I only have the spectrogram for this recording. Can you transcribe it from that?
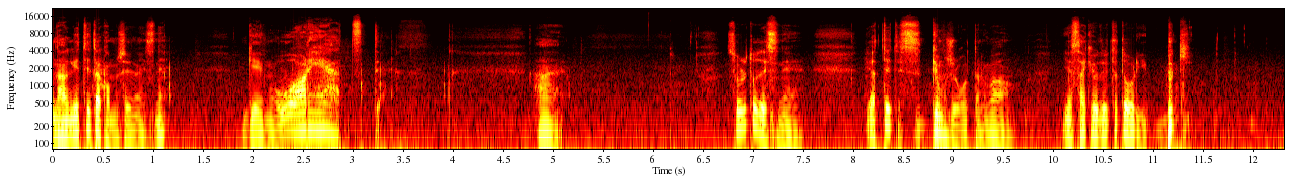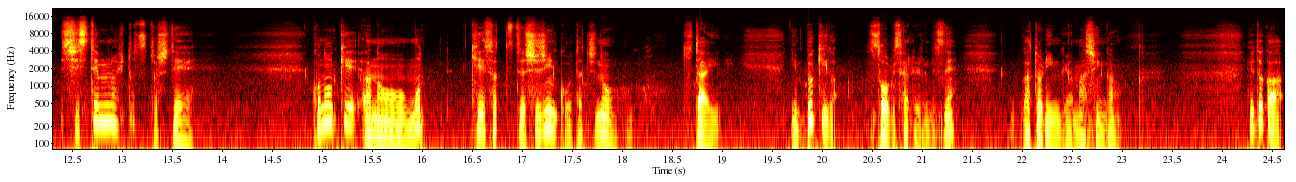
投げてたかもしれないですね。ゲーム終わりやっつって。はい。それとですねやっててすっげえ面白かったのがいや先ほど言った通り武器。システムの一つとしてこのけあのも警察って主人公たちの機体に武器が装備されるんですね。ガトリングやマシンガン。それとか、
